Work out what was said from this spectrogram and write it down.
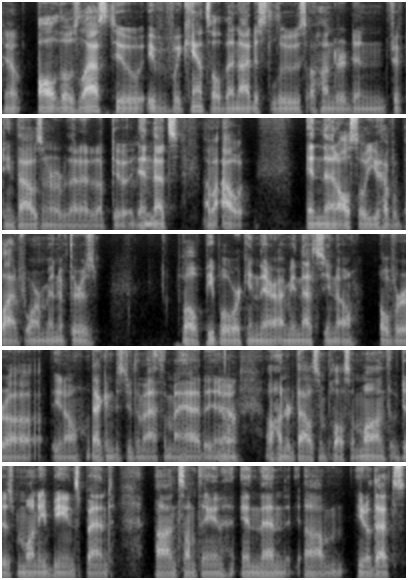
Yep. all those last two if we cancel then i just lose 115000 or whatever that added up to Mhm. and that's i'm out and then also you have a platform and if there's 12 people working there i mean that's you know over uh you know i can just do the math in my head you know a hundred thousand plus a month of just money being spent on something and then um you know that's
